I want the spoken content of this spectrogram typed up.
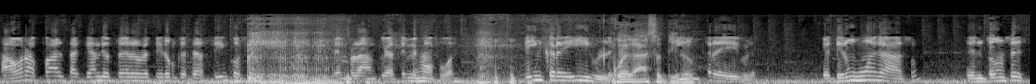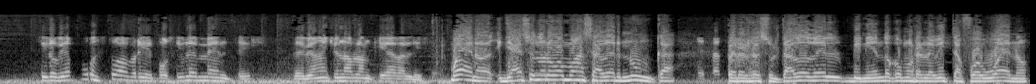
ahora falta que Andy Otero le tire aunque sea cinco o seis en blanco y así mismo fue. Increíble. Juegazo, tiro. Increíble. Que tiene un juegazo. Entonces, si lo hubiera puesto a abrir, posiblemente le habían hecho una blanqueada al Licey. Bueno, ya eso no lo vamos a saber nunca, pero el resultado de él viniendo como relevista fue bueno.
